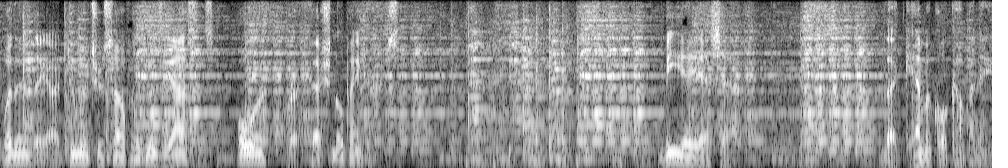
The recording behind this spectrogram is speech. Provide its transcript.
whether they are do-it-yourself enthusiasts or professional painters. BASF, the chemical company.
